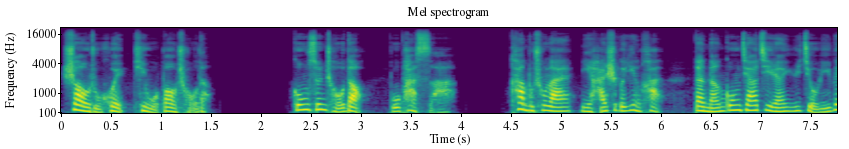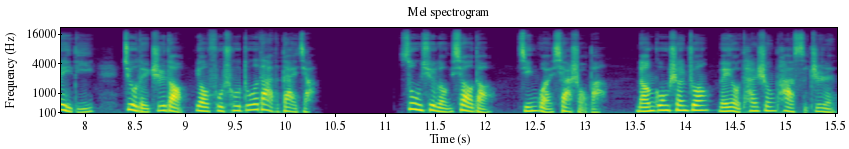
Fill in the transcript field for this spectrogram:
少主会替我报仇的。”公孙仇道。不怕死啊！看不出来你还是个硬汉。但南宫家既然与九黎为敌，就得知道要付出多大的代价。宋旭冷笑道：“尽管下手吧，南宫山庄没有贪生怕死之人。”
